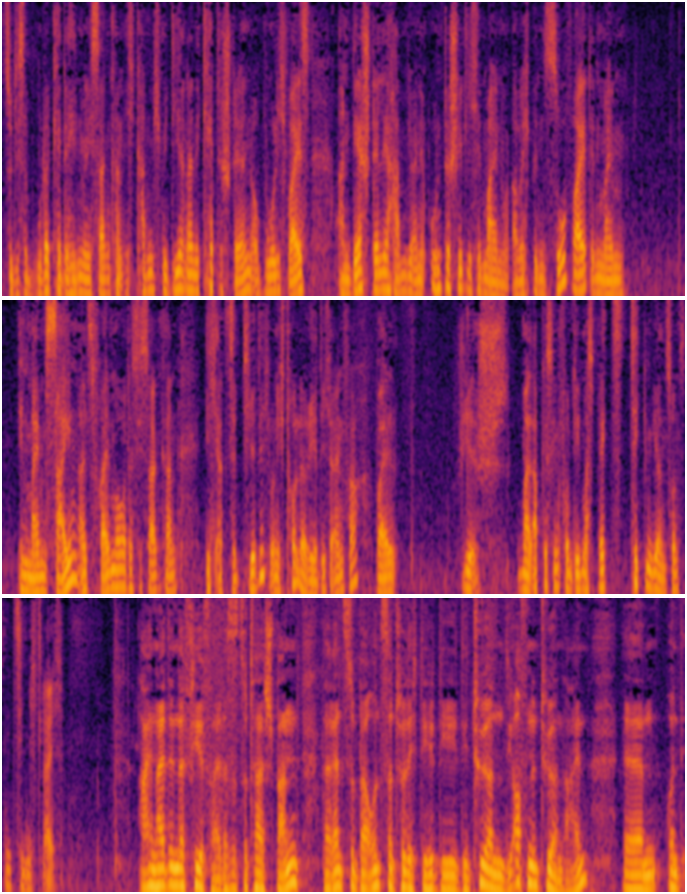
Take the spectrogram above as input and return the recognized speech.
zu dieser Bruderkette hin, wenn ich sagen kann, ich kann mich mit dir an eine Kette stellen, obwohl ich weiß, an der Stelle haben wir eine unterschiedliche Meinung. Aber ich bin so weit in meinem in meinem Sein als Freimaurer, dass ich sagen kann, ich akzeptiere dich und ich toleriere dich einfach, weil wir mal abgesehen von dem Aspekt ticken wir ansonsten ziemlich gleich. Einheit in der Vielfalt, das ist total spannend. Da rennst du bei uns natürlich die, die, die Türen, die offenen Türen ein. Ähm, und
